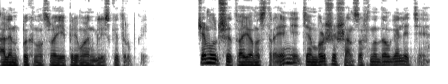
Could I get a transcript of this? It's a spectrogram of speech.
Ален пыхнул своей прямой английской трубкой. Чем лучше твое настроение, тем больше шансов на долголетие.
